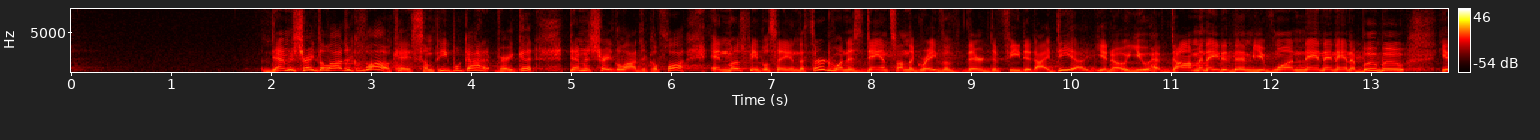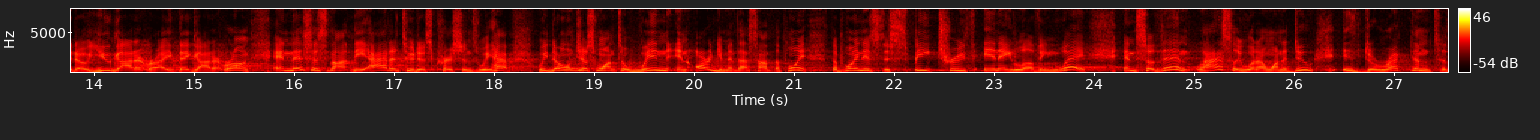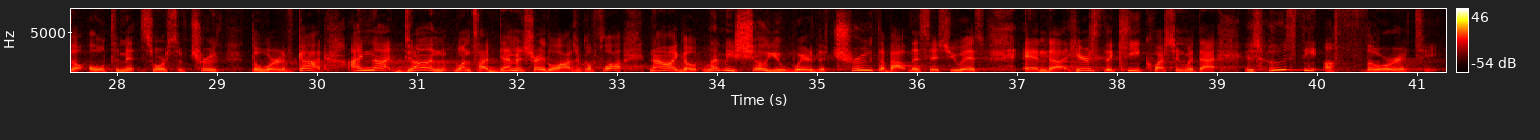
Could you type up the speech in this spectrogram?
Demonstrate the logical flaw. Okay, some people got it. Very good. Demonstrate the logical flaw. And most people say, and the third one is dance on the grave of their defeated idea. You know, you have dominated them, you've won, nana, nana, boo boo. You know, you got it right, they got it wrong. And this is not the attitude as Christians we have. We don't just want to win an argument. That's not the point. The point is to speak truth in a loving way. And so then, lastly, what I want to do is direct them to the ultimate source of truth, the Word of God. I'm not done once I've demonstrated the logical flaw. Now I go, let me show you where the truth about this issue is. And uh, here's the key question with that is who's the authority?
